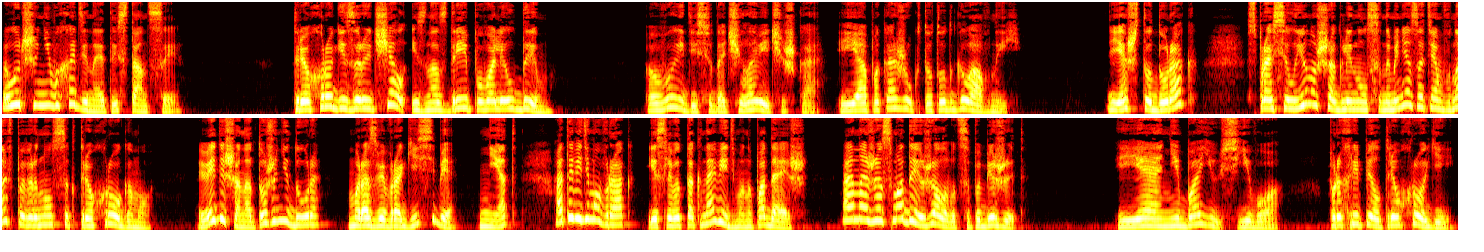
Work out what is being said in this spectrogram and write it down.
лучше не выходи на этой станции». Трехрогий зарычал, из ноздрей повалил дым. «Выйди сюда, человечишка, и я покажу, кто тут главный». «Я что, дурак?» — спросил юноша, оглянулся на меня, затем вновь повернулся к трехрогому. «Видишь, она тоже не дура. Мы разве враги себе? Нет. А ты, видимо, враг, если вот так на ведьму нападаешь. Она же Асмодею жаловаться побежит. Я не боюсь его, прохрипел трехрогий.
